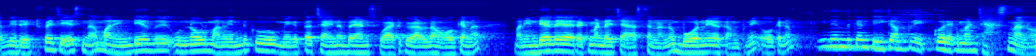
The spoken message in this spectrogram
అవి రెక్టిఫై చేసిన మన ఇండియాది ఉన్నప్పుడు మనం ఎందుకు మిగతా చైనా బ్రాండ్స్ వాటికి వెళ్ళడం ఓకేనా? మన ఇండియాదే రికమెండ్ అయితే చేస్తున్నాను బోర్నియో కంపెనీ ఓకేనా? నేను ఎందుకంటే ఈ కంపెనీ ఎక్కువ రికమెండ్ చేస్తున్నాను.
